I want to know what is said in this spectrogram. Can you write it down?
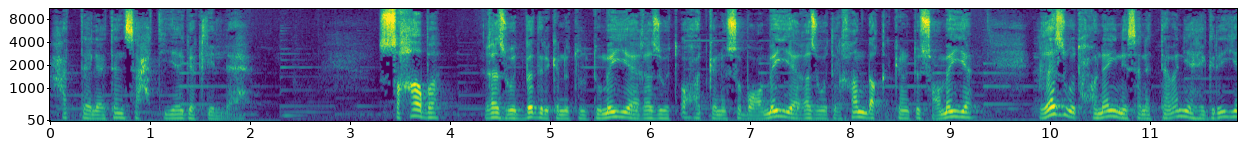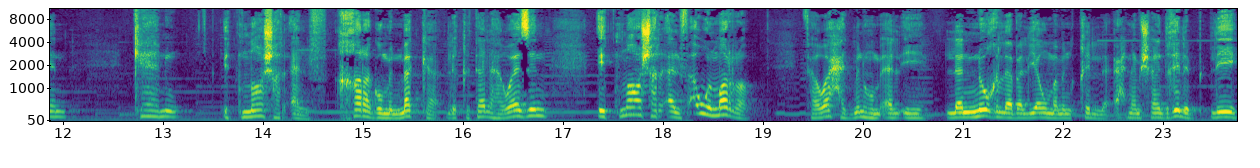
حتى لا تنسى احتياجك لله. الصحابة غزوة بدر كانوا 300 غزوة أحد كانوا 700 غزوة الخندق كانوا 900 غزوة حنين سنة 8 هجريا كانوا 12 ألف. خرجوا من مكة لقتال هوازن 12 ألف. أول مرة فواحد منهم قال إيه؟ لن نغلب اليوم من قلة. إحنا مش هنتغلب. ليه؟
